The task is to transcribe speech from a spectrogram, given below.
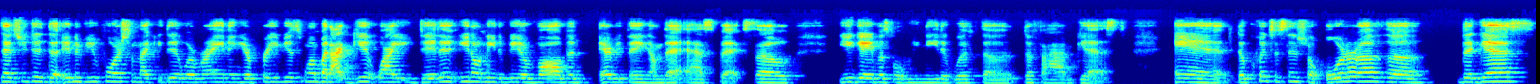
that you did the interview portion like you did with Rhayne in your previous one, but I get why you did it. You don't need to be involved in everything on that aspect. So you gave us what we needed with the the five guests and the quintessential order of the the guests.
